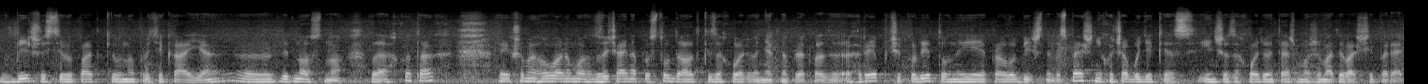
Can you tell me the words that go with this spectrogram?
В більшості випадків воно протікає е, відносно легко. Так, якщо ми говоримо звичайна простуда, але такі захворювання, як, наприклад, грип чи ковід, то вони є, як правило, більш небезпечні, хоча будь-яке з інших захворювань теж може мати важчий перебіг.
